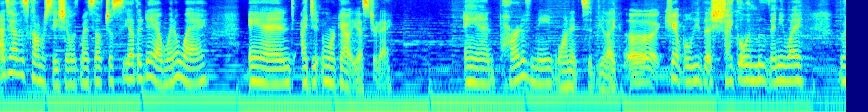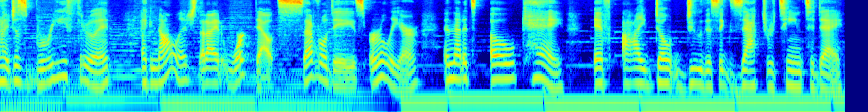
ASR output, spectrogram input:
I had to have this conversation with myself just the other day. I went away and I didn't work out yesterday. And part of me wanted to be like, oh, I can't believe this. Should I go and move anyway? But I just breathed through it acknowledge that I had worked out several days earlier and that it's okay if I don't do this exact routine today.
